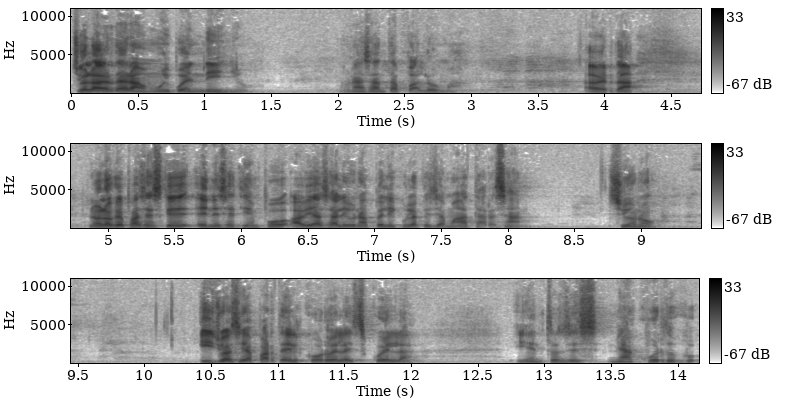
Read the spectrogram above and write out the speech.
Yo la verdad era un muy buen niño, una santa paloma, la verdad. No, lo que pasa es que en ese tiempo había salido una película que se llamaba Tarzán, ¿sí o no? Y yo hacía parte del coro de la escuela y entonces me acuerdo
